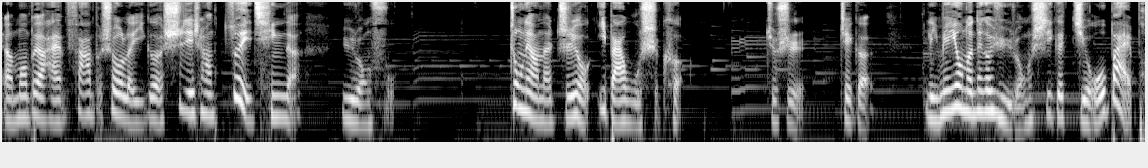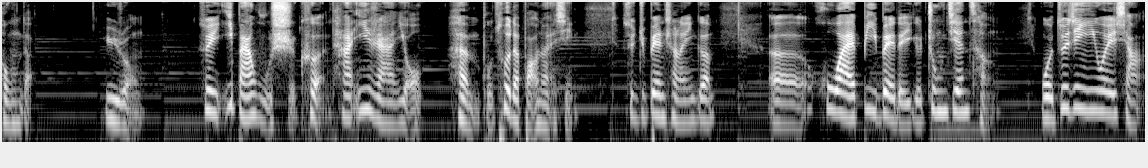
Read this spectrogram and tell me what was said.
呃，蒙贝尔还发售了一个世界上最轻的羽绒服，重量呢只有一百五十克，就是这个里面用的那个羽绒是一个九百蓬的羽绒，所以一百五十克它依然有很不错的保暖性，所以就变成了一个。呃，户外必备的一个中间层，我最近因为想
